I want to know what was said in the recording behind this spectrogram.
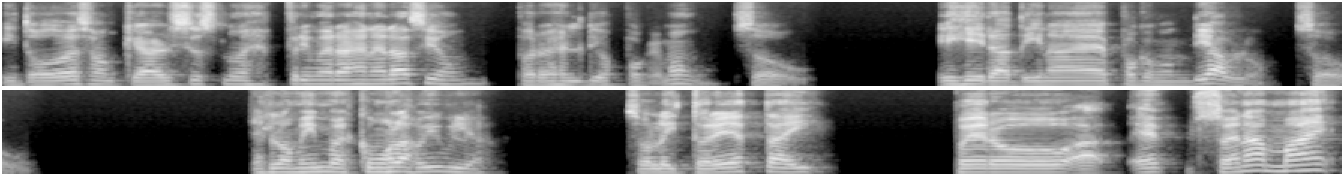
y todo eso, aunque Arceus no es primera generación, pero es el dios Pokémon. So, y Giratina es Pokémon Diablo. So, es lo mismo, es como la Biblia. So, la historia ya está ahí. Pero ah, eh, suena más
